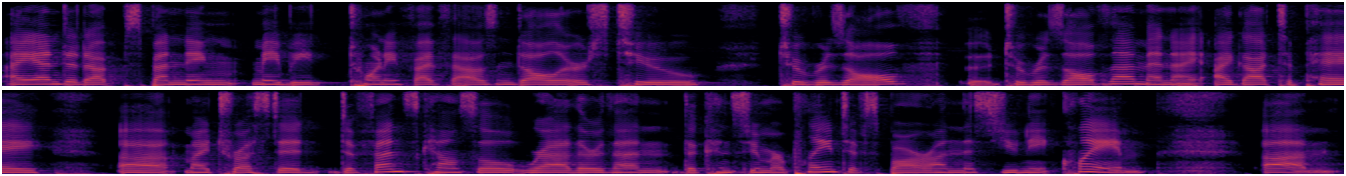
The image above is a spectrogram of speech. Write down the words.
i ended up spending maybe $25000 to to resolve to resolve them and i, I got to pay uh, my trusted defense counsel rather than the consumer plaintiffs bar on this unique claim um,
